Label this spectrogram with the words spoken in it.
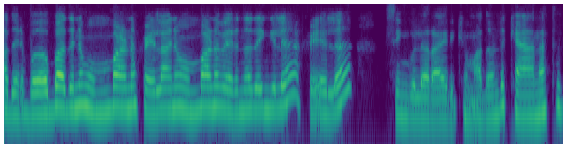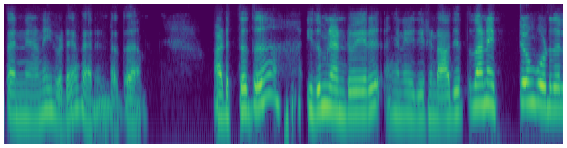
അതിന് വേർബ് അതിന് മുമ്പാണ് ഫെയിൽ അതിന് മുമ്പാണ് വരുന്നതെങ്കിൽ ഫെയിൽ സിംഗുലർ ആയിരിക്കും. അതുകൊണ്ട് കാനത്ത് തന്നെയാണ് ഇവിടെ വരേണ്ടത്. അടുത്തത് ഇതും രണ്ടുപേര് അങ്ങനെ എഴുതിയിട്ടുണ്ട്. ആദ്യത്തേതാണ് ഏറ്റവും കൂടുതൽ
